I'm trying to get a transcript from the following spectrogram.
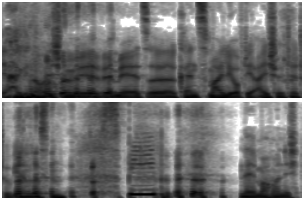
ja genau, ich will mir, werd mir jetzt äh, kein Smiley auf die Eichel tätowieren lassen. Das, Nee, machen wir nicht.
